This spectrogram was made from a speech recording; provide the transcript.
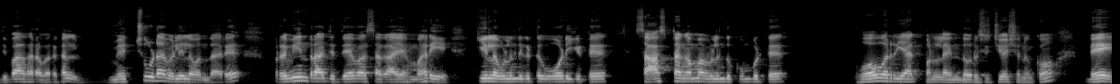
திவாகர் அவர்கள் மெச்சூர்டா வெளியில வந்தாரு. பிரவீன் ராஜ் தேவ சகாயம் மாதிரி கீழே விழுந்துக்கிட்டு ஓடிக்கிட்டு, சாஷ்டங்கமா விழுந்து கும்பிட்டு, ஓவர் ரியாக்ட் பண்ணல எந்த ஒரு சுச்சுவேஷனுக்கும் "டேய்!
